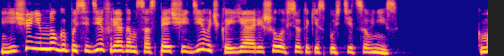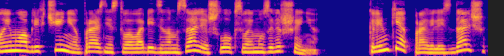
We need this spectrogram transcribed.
Еще немного посидев рядом со спящей девочкой, я решила все-таки спуститься вниз. К моему облегчению празднество в обеденном зале шло к своему завершению. Клинки отправились дальше,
